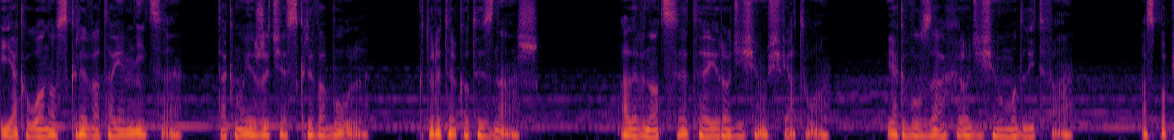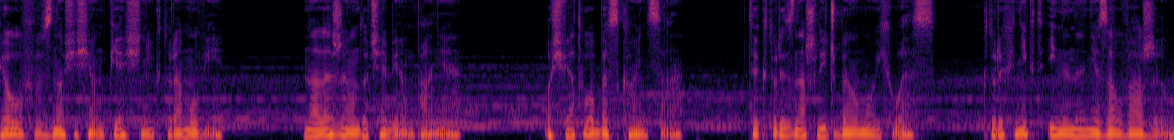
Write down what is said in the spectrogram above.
i jak łono skrywa tajemnice, tak moje życie skrywa ból, który tylko Ty znasz. Ale w nocy tej rodzi się światło, jak w łzach rodzi się modlitwa, a z popiołów wznosi się pieśń, która mówi: Należę do Ciebie, Panie. O światło bez końca, Ty, który znasz liczbę moich łez, których nikt inny nie zauważył,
